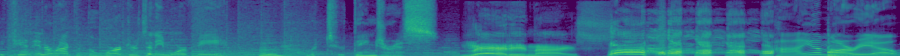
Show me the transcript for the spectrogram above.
We can't interact with the workers anymore, V. We're too dangerous. Very nice. Hiya, Mario.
